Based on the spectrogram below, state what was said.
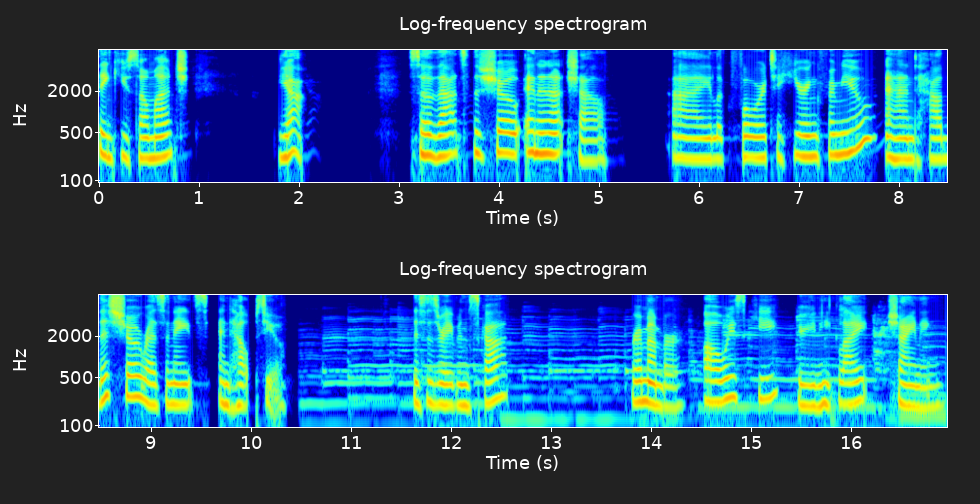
Thank you so much. Yeah. So that's the show in a nutshell. I look forward to hearing from you and how this show resonates and helps you. This is Raven Scott. Remember, always keep your unique light shining.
